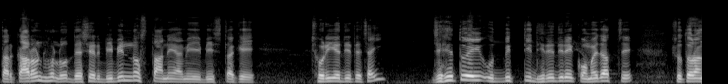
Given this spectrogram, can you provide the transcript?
তার কারণ হলো, দেশের বিভিন্ন স্থানে আমি এই বীজটাকে ছড়িয়ে দিতে চাই। যেহেতু এই উদ্ভিদটি ধীরে ধীরে কমে যাচ্ছে, সুতরাং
